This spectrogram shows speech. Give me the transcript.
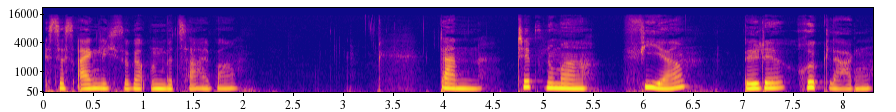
ist das eigentlich sogar unbezahlbar. Dann Tipp Nummer 4. Bilde Rücklagen.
